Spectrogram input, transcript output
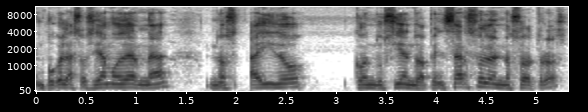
un poco la sociedad moderna nos ha ido conduciendo a pensar solo en nosotros,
